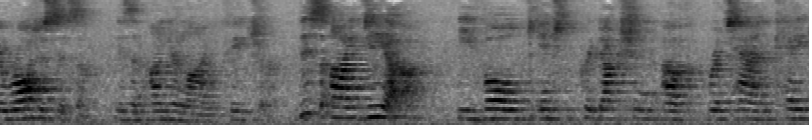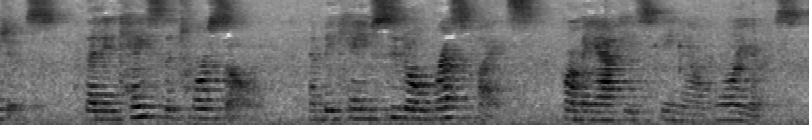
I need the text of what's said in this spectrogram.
eroticism is an underlying feature. This idea evolved into the production of rattan cages that encased the torso and became pseudo breastplates for Miyake's female warriors.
